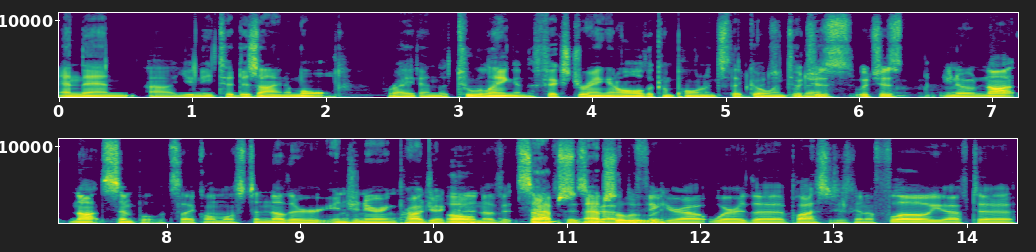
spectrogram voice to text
and then uh, you need to design a mold, right? And the tooling and the fixturing and all the components that go which, into which that. is which is you know not not simple. It's like almost another engineering project Oh, in and of itself abs- because you have absolutely. to figure out where the plastic is going to flow. You have to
